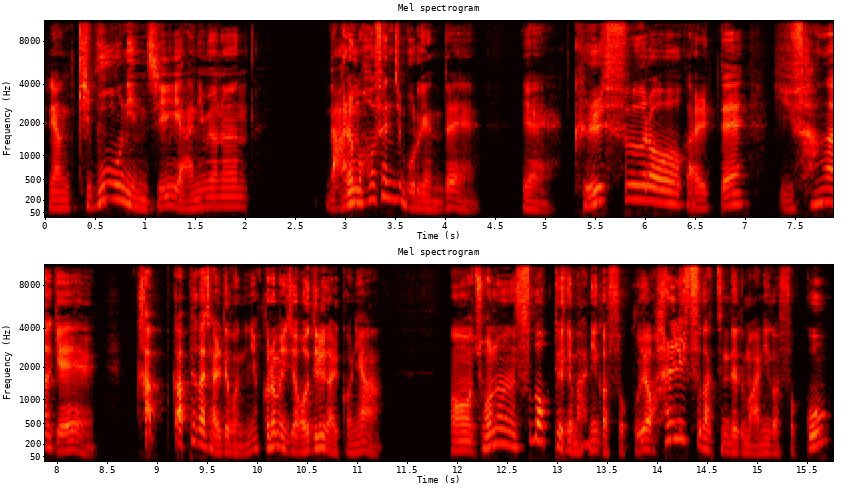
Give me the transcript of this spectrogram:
그냥 기분인지 아니면은 나름 허세인지 모르겠는데 예, 글 쓰러 갈 때 이상하게 카, 카페가 잘 되거든요. 그러면 이제 어딜 갈 거냐? 어, 저는 수벅 되게 많이 갔었고요. 할리스 같은 데도 많이 갔었고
